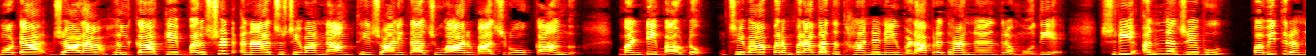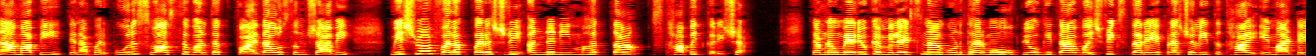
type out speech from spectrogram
મોટા, જાડા, હલકા કે બરછટ અનાજ જેવા નામથી જાણીતા જુવાર, બાજરો, કાંગ બંટી બાવટો જેવા પરંપરાગત ધાન્યને વડાપ્રધાન નરેન્દ્ર મોદીએ શ્રી અન્ન જેવું પવિત્ર નામ આપી તેના ભરપૂર સ્વાસ્થ્યવર્ધક ફાયદાઓ સમજાવી વિશ્વ ફલક પર શ્રી અન્નની મહત્તા સ્થાપિત કરી છે. તેમણે ઉમેર્યું કે મિલેટ્સના ગુણધર્મો, ઉપયોગિતા વૈશ્વિક સ્તરે પ્રચલિત થાય એ માટે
